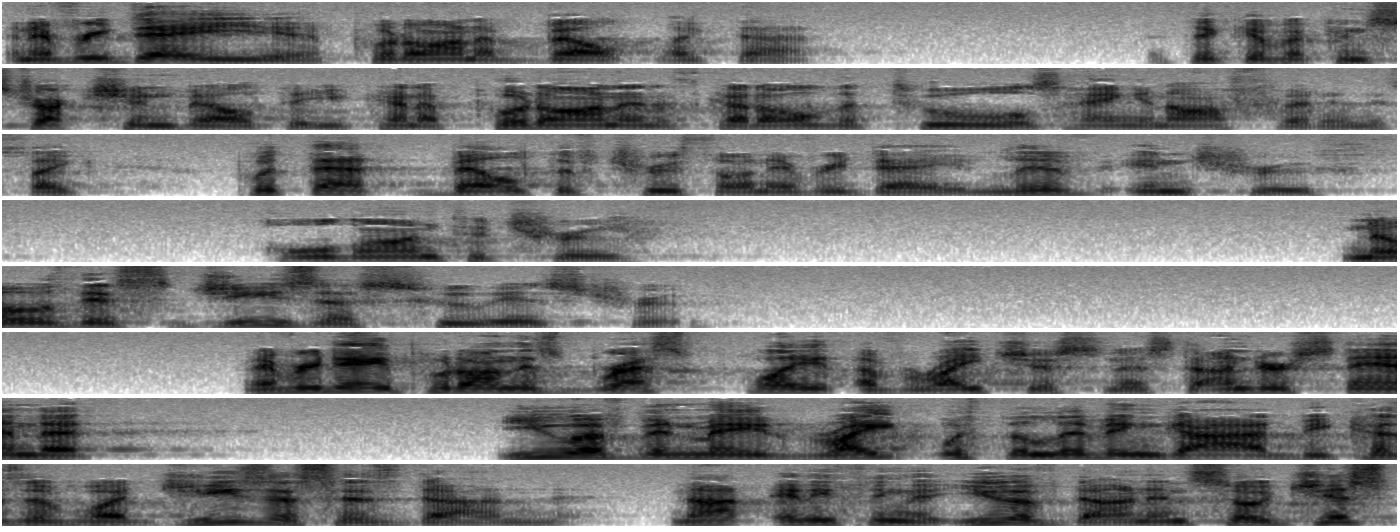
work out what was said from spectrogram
And every day you put on a belt like that. Think of a construction belt that you kind of put on and it's got all the tools hanging off it. And it's like, put that belt of truth on every day. Live in truth. Hold on to truth. Know this Jesus who is truth. And every day put on this breastplate of righteousness to understand that you have been made right with the living God because of what Jesus has done, not anything that you have done. And so just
